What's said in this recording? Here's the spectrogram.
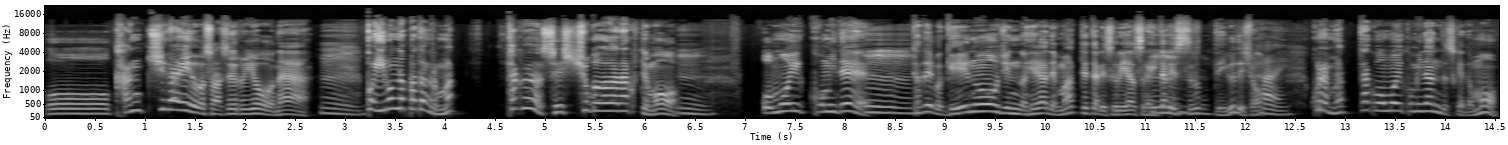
お勘違いをさせるようなうん。これいろんなパターンから全く接触がなくてもうん思い込みで、うん。例えば芸能人の部屋で待ってたりするやつがいたりするって言うでしょ、はい。これは全く思い込みなんですけども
